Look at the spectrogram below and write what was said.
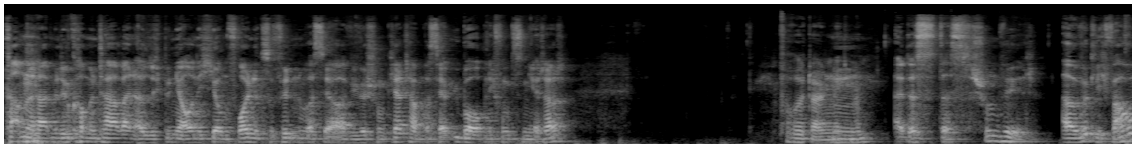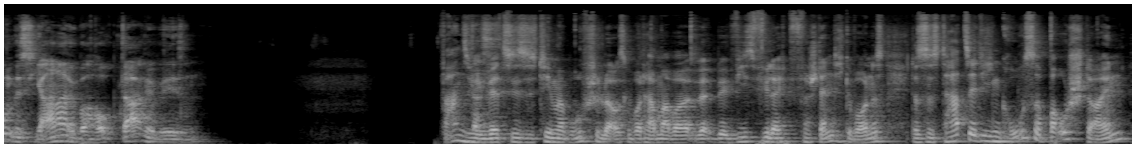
kam dann halt mit dem Kommentar rein, also ich bin ja auch nicht hier, um Freunde zu finden, was ja, wie wir schon geklärt haben, was ja überhaupt nicht funktioniert hat. Verrückt eigentlich, ne? Mhm. Das, das ist schon wild. Aber wirklich, warum ist Jana überhaupt da gewesen? Wahnsinn, Das- wie wir jetzt dieses Thema Berufsschule ausgebaut haben, aber wie es vielleicht verständlich geworden ist, das ist tatsächlich ein großer Baustein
